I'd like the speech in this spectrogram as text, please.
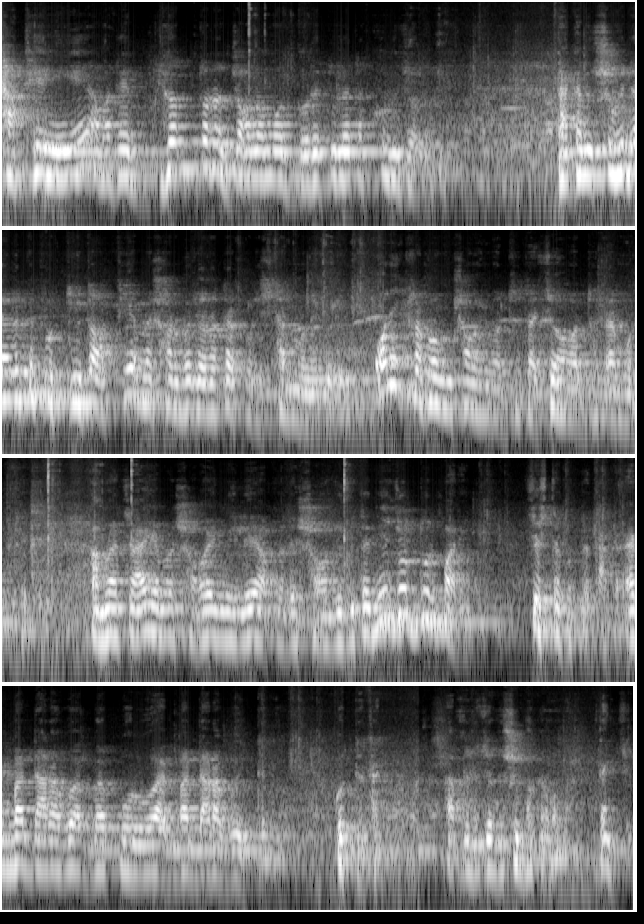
সাথে নিয়ে আমাদের বৃহত্তর জনমত গড়ে তোলাটা খুবই জরুরি। ঢাকা বিশ্ববিদ্যালয়কে প্রকৃত অর্থে আমরা সর্বজনতার প্রতিষ্ঠান মনে করি। অনেক রকম সময়বদ্ধতা সীমাবদ্ধতার মধ্যে। আমরা চাই আমরা সবাই মিলে আপনাদের সহযোগিতা নিয়ে যদ্দূর পারি, চেষ্টা করতে থাকা। একবার দাঁড়াবো, একবার পড়ব, একবার দাঁড়াবো ইত্যাদি করতে থাকব। আপনাদের জন্য শুভকামনা। থ্যাংক ইউ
